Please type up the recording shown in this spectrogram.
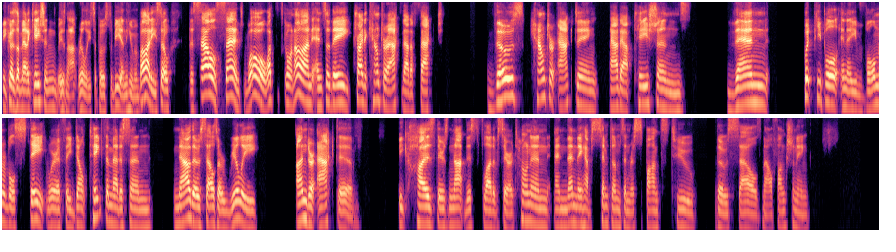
because a medication is not really supposed to be in the human body. So the cells sense, whoa, what's going on? And so they try to counteract that effect. Those counteracting adaptations then put people in a vulnerable state where if they don't take the medicine, now those cells are really underactive because there's not this flood of serotonin and then they have symptoms in response to those cells malfunctioning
